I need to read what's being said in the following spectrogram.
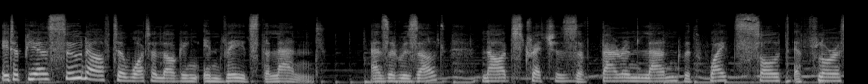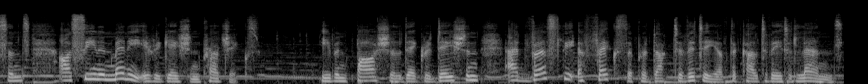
It appears soon after waterlogging invades the land. As a result, large stretches of barren land with white salt efflorescence are seen in many irrigation projects. Even partial degradation adversely affects the productivity of the cultivated lands.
